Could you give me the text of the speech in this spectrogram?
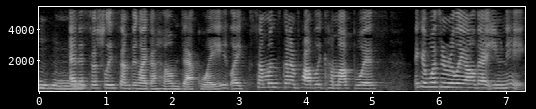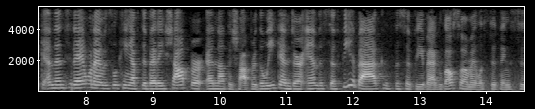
Mhm. and especially something like a home dec weight like someone's gonna probably come up with Like it wasn't really all that unique. And then today, when I was looking up the Betty Shopper and not the Shopper, the Weekender and the Sophia bag, because the Sophia bag is also on my list of things to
